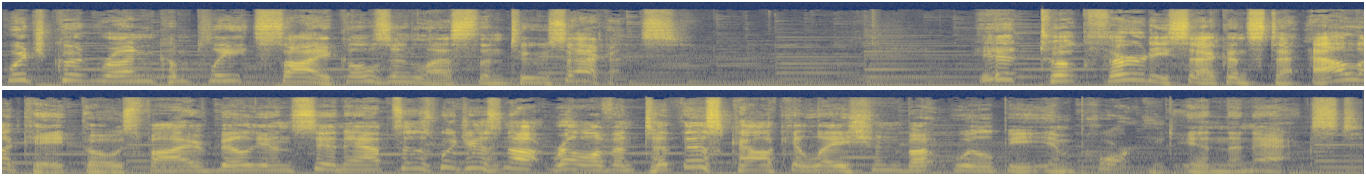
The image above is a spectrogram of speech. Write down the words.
which could run complete cycles in less than 2 seconds. It took 30 seconds to allocate those 5 billion synapses, which is not relevant to this calculation but will be important in the next.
